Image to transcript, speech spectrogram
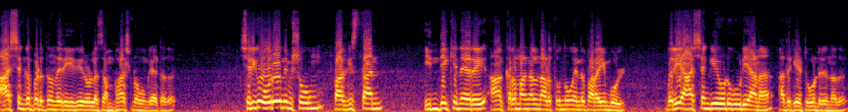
ആശങ്കപ്പെടുത്തുന്ന രീതിയിലുള്ള സംഭാഷണവും കേട്ടത്. ശരിക്കും ഓരോ നിമിഷവും പാകിസ്ഥാൻ ഇന്ത്യയ്ക്ക് നേരെ ആക്രമണങ്ങൾ നടത്തുന്നു എന്ന് പറയുമ്പോൾ വലിയ ആശങ്കയോടുകൂടിയാണ് അത് കേട്ടുകൊണ്ടിരുന്നത്.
